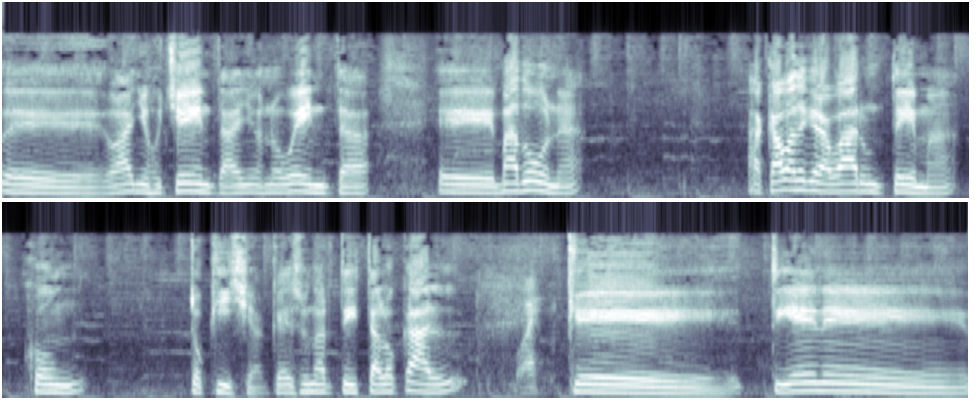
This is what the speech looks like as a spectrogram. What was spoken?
eh, años 80, años 90, eh, Madonna, acaba de grabar un tema con Toquisha, que es una artista local que tiene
